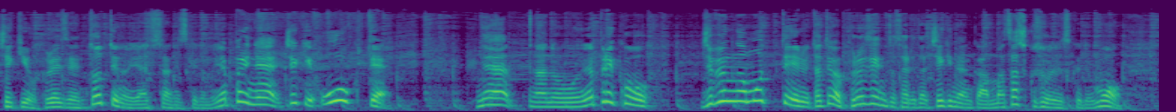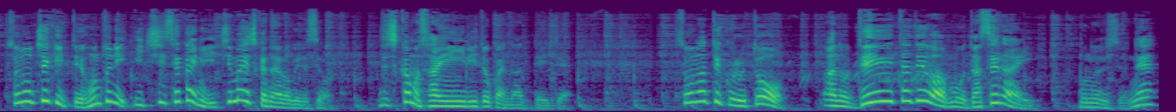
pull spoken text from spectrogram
チェキをプレゼントっていうのをやってたんですけども、やっぱりね、チェキ多くて、ね、あの、やっぱりこう、自分が持っている例えばプレゼントされたチェキなんかまさしくそうですけどもそのチェキって本当に1世界に1枚しかないわけですよ。でしかもサイン入りとかになっていて。そうなってくるとあのデータではもう出せないものですよね。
